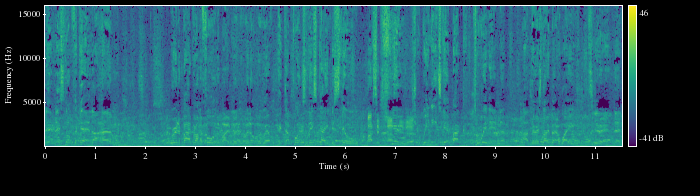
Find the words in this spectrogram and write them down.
let, let's not forget that um, we're in a bad run of form at the moment. We're not, we haven't picked up points, so this game is still Massive, massive, huge. yeah. We need to get back to winning, and there is no better way to do it than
